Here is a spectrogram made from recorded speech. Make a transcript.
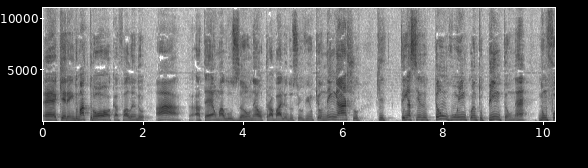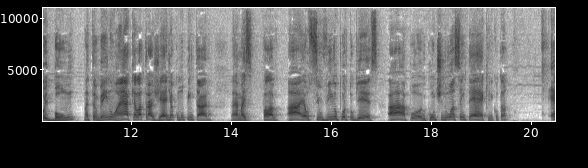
é, querendo uma troca, falando, ah, até uma alusão né, ao trabalho do Silvinho, que eu nem acho que tenha sido tão ruim quanto pintam, né? Não foi bom, mas também não é aquela tragédia como pintaram. Né? Mas falava, ah, é o Silvinho português, ah, pô, continua sem técnico. Então, é,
